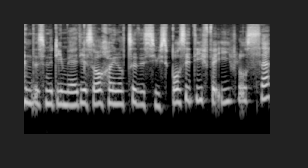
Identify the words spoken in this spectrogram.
dass wir die Medien so können nutzen können, dass sie uns positiv beeinflussen.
